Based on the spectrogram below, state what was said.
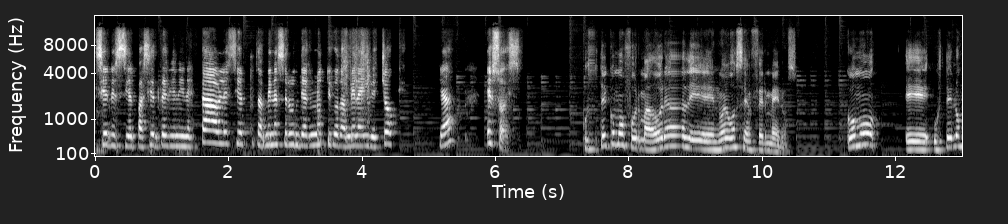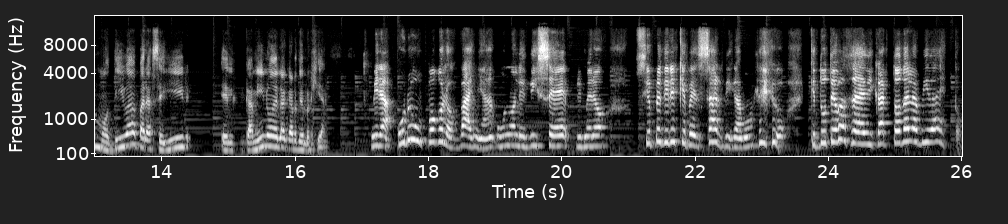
si, es, si el paciente viene inestable, ¿cierto? También hacer un diagnóstico también ahí de choque, ¿ya? Eso es. Usted como formadora de nuevos enfermeros, ¿cómo eh, usted los motiva para seguir el camino de la cardiología? Mira, uno un poco los baña, uno les dice primero, siempre tienes que pensar, digamos, digo, que tú te vas a dedicar toda la vida a esto.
